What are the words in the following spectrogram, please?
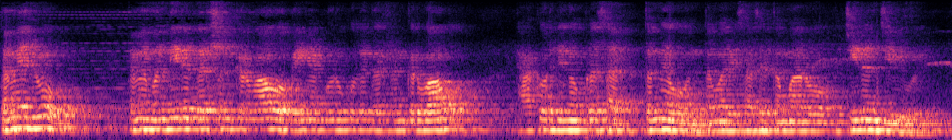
તમે જુઓ તમે મંદિરે દર્શન કરવા આવો કહીને ગુરુકુલે દર્શન કરવા આવો, ઠાકોરજીનો પ્રસાદ તમે હો તમારી સાથે તમારો ચિરંજીવી હોય.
